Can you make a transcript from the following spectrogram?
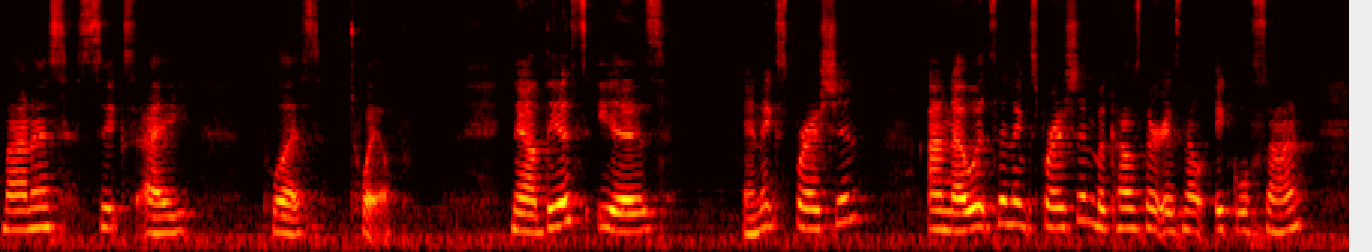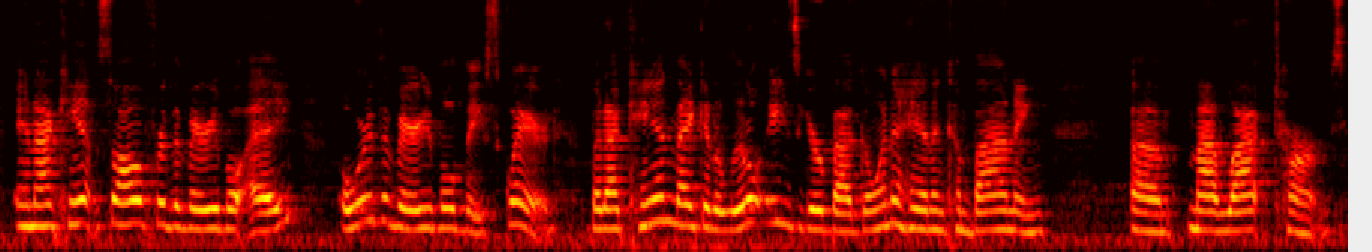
minus 6a plus 12. Now this is an expression. I know it's an expression because there is no equal sign. And I can't solve for the variable a or the variable b squared. But I can make it a little easier by going ahead and combining um, my like terms.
